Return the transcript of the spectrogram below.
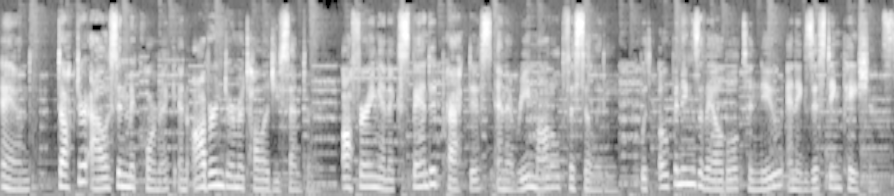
And Dr. Allison McCormick and Auburn Dermatology Center, offering an expanded practice and a remodeled facility, with openings available to new and existing patients.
